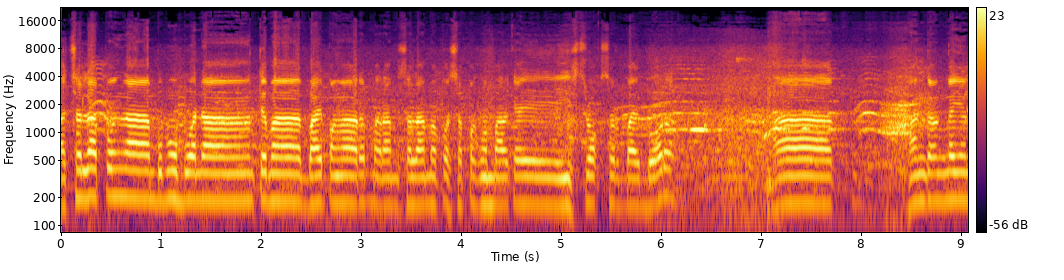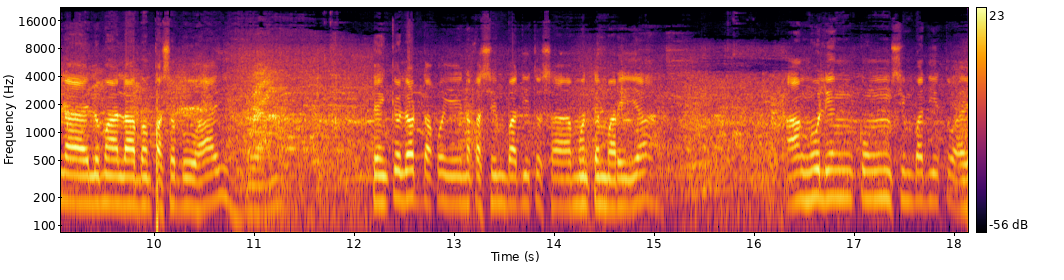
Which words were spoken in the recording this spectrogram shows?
At sa lahat po na bumubuo ng tema Bahay Pangarap, maraming salamat po sa pagmamahal kay Stroke Survivor. At hanggang ngayon ay lumalaban pa sa buhay. Ayan. Thank you Lord, ako ay nakasimba dito sa Monte Maria. Ang huling kong simba dito ay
